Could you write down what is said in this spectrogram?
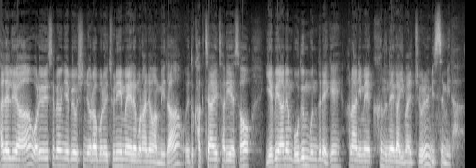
할렐루야 월요일 새벽 예배 오신 여러분을 주님의 이름으로 환영합니다. 오늘도 각자의 자리에서 예배하는 모든 분들에게 하나님의 큰 은혜가 임할 줄 믿습니다.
